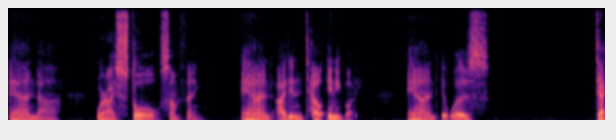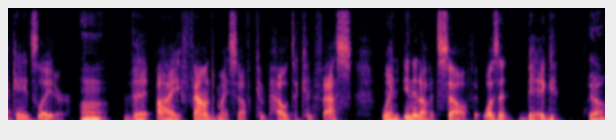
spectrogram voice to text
and uh, where I stole something and I didn't tell anybody. And it was decades later Mm, that I found myself compelled to confess when, in and of itself, it wasn't big, yeah,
